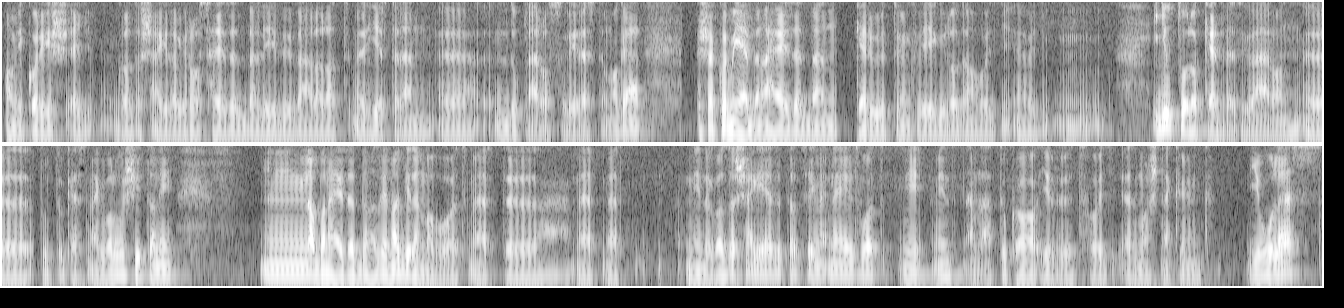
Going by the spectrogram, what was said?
amikor is egy gazdaságilag rossz helyzetben lévő vállalat hirtelen duplán rosszul érezte magát. És akkor mi ebben a helyzetben kerültünk végül oda, hogy, hogy mm, így utólag kedvező áron tudtuk ezt megvalósítani. Mm, abban a helyzetben azért nagy dilemma volt, mert, mert, mert mind a gazdasági helyzet a cégnek nehéz volt, mi mind nem láttuk a jövőt, hogy ez most nekünk jó lesz,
